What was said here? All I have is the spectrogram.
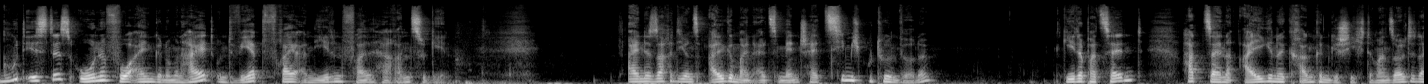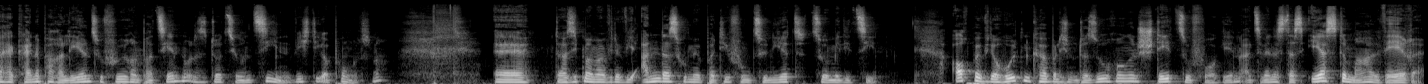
Gut ist es, ohne Voreingenommenheit und wertfrei an jeden Fall heranzugehen. Eine Sache, die uns allgemein als Menschheit ziemlich gut tun würde. Jeder Patient hat seine eigene Krankengeschichte. Man sollte daher keine Parallelen zu früheren Patienten oder Situationen ziehen. Wichtiger Punkt. Ne? Äh, da sieht man mal wieder, wie anders Homöopathie funktioniert zur Medizin. Auch bei wiederholten körperlichen Untersuchungen steht zu vorgehen, als wenn es das erste Mal wäre.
